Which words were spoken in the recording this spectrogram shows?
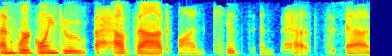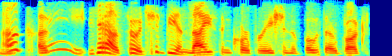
and we're going to have that on kids and pets. And Oh, uh, great. Yeah, so it should be a nice incorporation of both our books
